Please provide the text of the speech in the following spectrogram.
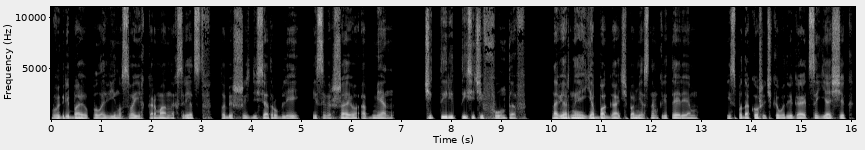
Выгребаю половину своих карманных средств, то бишь 60 рублей, и совершаю обмен. Четыре тысячи фунтов. Наверное, я богач по местным критериям. Из-под окошечка выдвигается ящик,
